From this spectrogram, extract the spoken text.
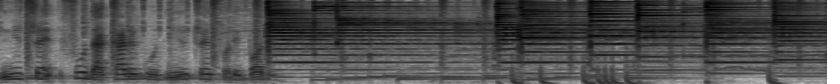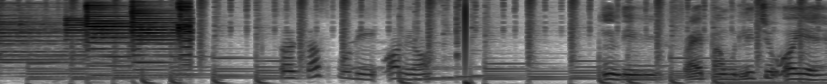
nutrient food that carry good nutrient for the body just put the onions in the fry pan with little oil.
